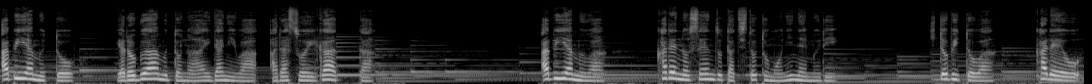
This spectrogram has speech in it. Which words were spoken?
アビアムとヤロブアムとの間には争いがあった。アビアムは彼の先祖たちと共に眠り、人々は彼を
